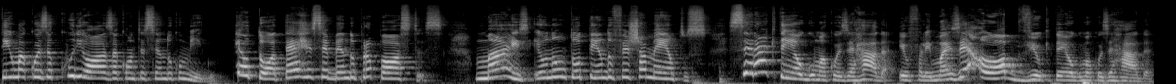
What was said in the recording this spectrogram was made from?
tem uma coisa curiosa acontecendo comigo. Eu tô até recebendo propostas, mas eu não tô tendo fechamentos. Será que tem alguma coisa errada? Eu falei: Mas é óbvio que tem alguma coisa errada.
